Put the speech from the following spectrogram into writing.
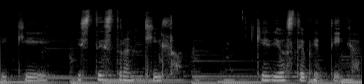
y que estés tranquilo. Que Dios te bendiga.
